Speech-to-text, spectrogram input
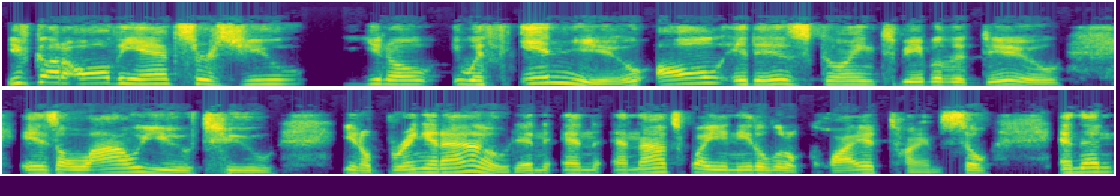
You've got all the answers you you know, within you, all it is going to be able to do is allow you to, you know, bring it out. And, and, and that's why you need a little quiet time. So, and then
